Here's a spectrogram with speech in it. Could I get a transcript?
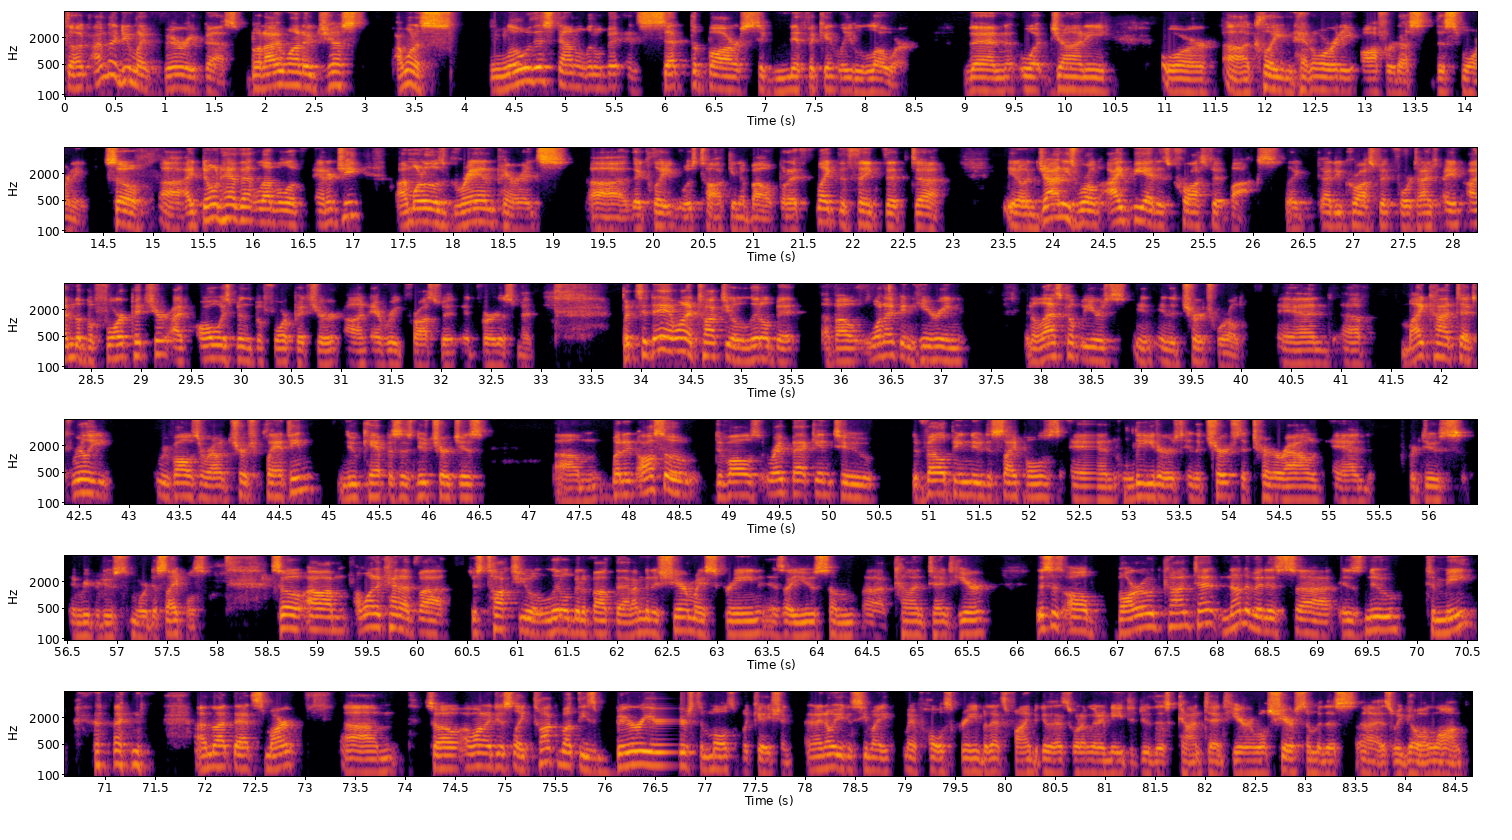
Doug. I'm going to do my very best, but I want to just I want to slow this down a little bit and set the bar significantly lower than what Johnny or uh, Clayton had already offered us this morning. So uh, I don't have that level of energy. I'm one of those grandparents uh, that Clayton was talking about, but I like to think that uh, you know, in Johnny's world, I'd be at his CrossFit box. Like I do CrossFit four times. I, am the before picture. I've always been the before picture on every CrossFit advertisement. But today I want to talk to you a little bit about what I've been hearing in the last couple years in, in, the church world. And uh, my context really revolves around church planting, new campuses, new churches. Um, but it also devolves right back into developing new disciples and leaders in the church that turn around and produce and reproduce more disciples. So um, I want to kind of uh, just talk to you a little bit about that. I'm going to share my screen as I use some uh, content here. This is all borrowed content. None of it is uh, is new to me. I'm not that smart. Um, so I want to just like talk about these barriers to multiplication. And I know you can see my, my whole screen, but that's fine because that's what I'm going to need to do this content here. And we'll share some of this uh, as we go along.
